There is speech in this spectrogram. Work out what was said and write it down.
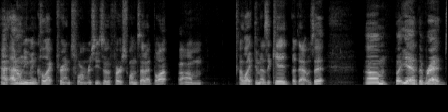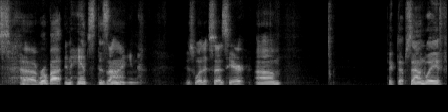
I, I don't even collect Transformers. These are the first ones that I bought. Um, I liked them as a kid, but that was it. Um, but yeah, the Reds, uh, Robot Enhanced Design is what it says here. Um, picked up Soundwave.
